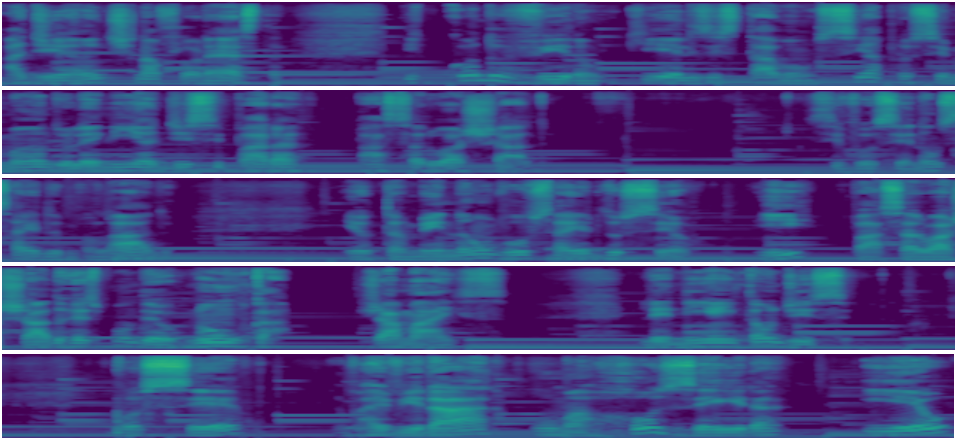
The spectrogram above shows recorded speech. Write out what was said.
adiante na floresta e quando viram que eles estavam se aproximando, Leninha disse para Pássaro Achado: Se você não sair do meu lado, eu também não vou sair do seu. E Pássaro Achado respondeu: Nunca, jamais. Leninha então disse: Você vai virar uma roseira e eu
